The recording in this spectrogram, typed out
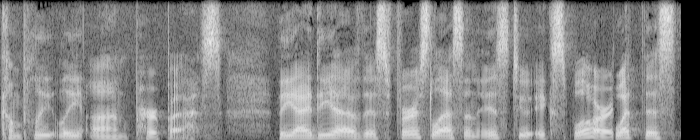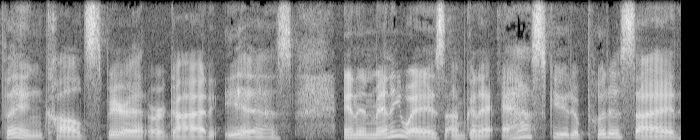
completely on purpose. The idea of this first lesson is to explore what this thing called spirit or God is. And in many ways, I'm going to ask you to put aside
